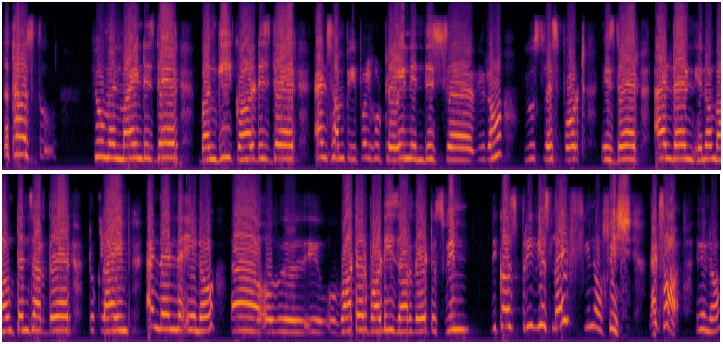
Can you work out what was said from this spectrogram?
tathastu. Human mind is there, bungee cord is there, and some people who train in this, uh, you know, useless sport is there and then you know mountains are there to climb and then you know uh, uh, uh, water bodies are there to swim because previous life you know fish that's all you know.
